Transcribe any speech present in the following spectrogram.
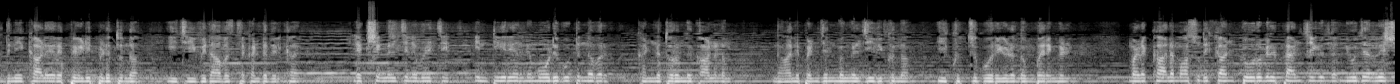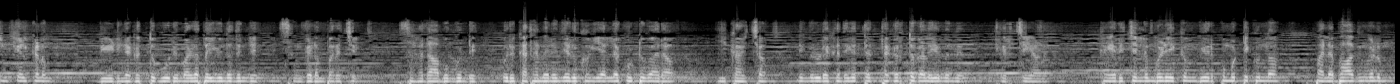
അതിനേക്കാളേറെ പേടിപ്പെടുത്തുന്ന ഈ ജീവിതാവസ്ഥ കണ്ടു നിൽക്കാൻ. ലക്ഷങ്ങൾ ചെലവഴിച്ച് ഇന്റീരിയറിന് മോടികൂട്ടുന്നവർ കണ്ണു തുറന്നു കാണണം. നാല് പെൺജന്മങ്ങൾ ജീവിക്കുന്ന ഈ കൊച്ചുകൂരയുടെ നൊമ്പരങ്ങൾ. മഴക്കാലം ആസ്വദിക്കാൻ ടൂറുകൾ പ്ലാൻ ചെയ്യുന്ന ന്യൂ ജനറേഷൻ കേൾക്കണം. വീടിനകത്തുകൂടി മഴ പെയ്യുന്നതിന്റെ സങ്കടം പറച്ചിൽ സഹതാപം കൊണ്ട് ഒരു കഥ മെനഞ്ഞെടുക്കുകയല്ല കൂട്ടുകാരാ. ഈ കാഴ്ച നിങ്ങളുടെ ഹൃദയത്തെ തകർത്തു കളയുമെന്ന് തീർച്ചയാണ്. കയറി ചെല്ലുമ്പോഴേക്കും വീർപ്പ് മുട്ടിക്കുന്ന പല ഭാഗങ്ങളും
